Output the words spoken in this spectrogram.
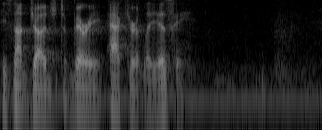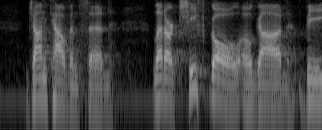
he's not judged very accurately, is he? John Calvin said, Let our chief goal, O God, be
